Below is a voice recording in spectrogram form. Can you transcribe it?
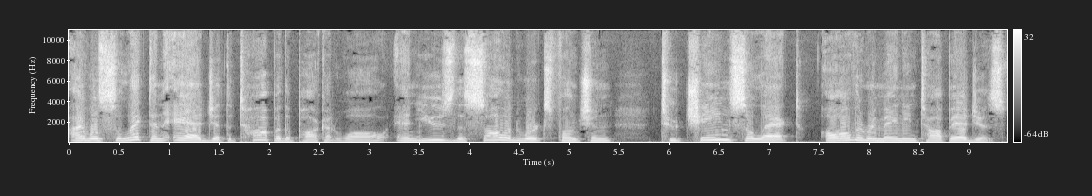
I will select an edge at the top of the pocket wall and use the SOLIDWORKS function to chain select all the remaining top edges.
